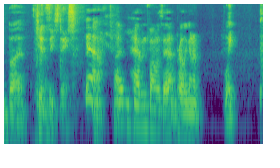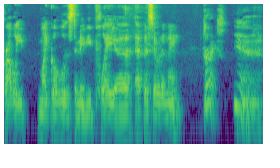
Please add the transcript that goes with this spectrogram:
But kids these days Yeah, I'm having fun with that. I'm probably gonna like probably my goal is to maybe play a episode a night. nice Yeah.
